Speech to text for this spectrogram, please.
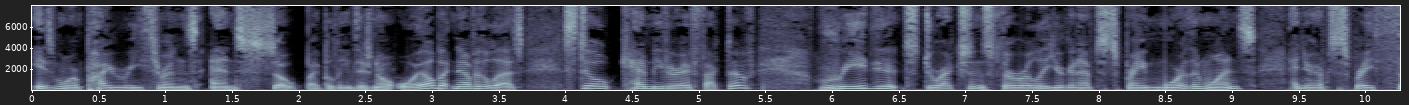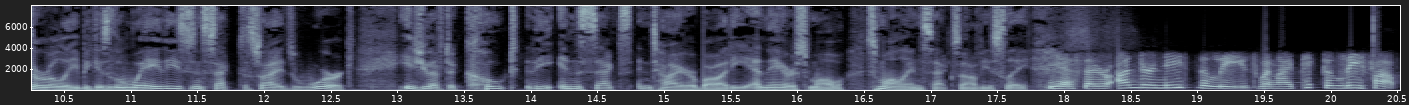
is more pyrethrins and soap, I believe. There's no oil, but nevertheless, still can be very effective. Read its directions thoroughly. You're going to have to spray more than once and you're going to have to spray thoroughly because the way these insecticides work is you have to coat the insect's entire body and they are small, small insects, obviously. Yes, they're underneath the leaves. When I pick the leaf up,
